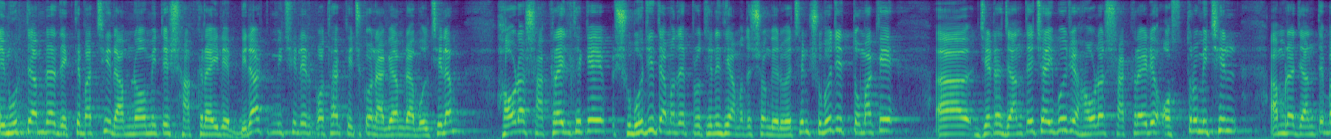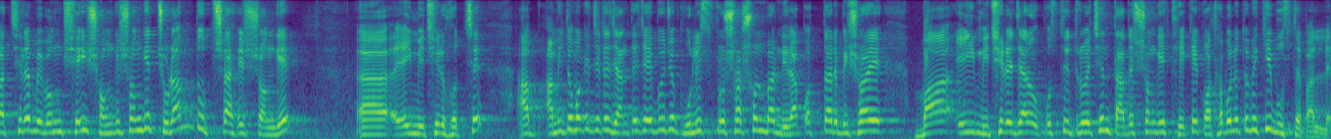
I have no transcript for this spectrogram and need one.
এই মুহূর্তে আমরা দেখতে পাচ্ছি, রামনবমীতে সাঁকরাইলে বিরাট মিছিলের কথা। কিছুক্ষণ আগে আমরা বলছিলাম, হাওড়া সাঁকরাইল থেকে শুভজিৎ আমাদের প্রতিনিধি আমাদের সঙ্গে রয়েছেন। শুভজিৎ, তোমাকে যেটা জানতে চাইব যে হাওড়া সাঁকরাইলে অস্ত্র মিছিল আমরা জানতে পাচ্ছিলাম এবং সেই সঙ্গে সঙ্গে চূড়ান্ত উৎসাহের সঙ্গে এই মিছিল হচ্ছে। আমি তোমাকে যেটা জানতে চাইব যে পুলিশ প্রশাসন বা নিরাপত্তার বিষয়ে বা এই মিছিলে যারা উপস্থিত রয়েছেন, তাদের সঙ্গে থেকে কথা বলে তুমি কি বুঝতে পারলে?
